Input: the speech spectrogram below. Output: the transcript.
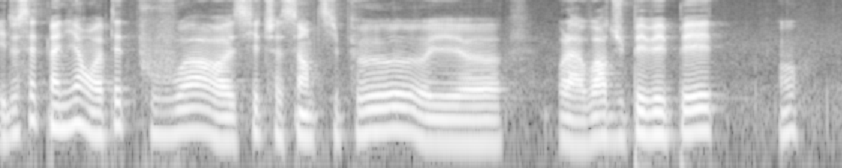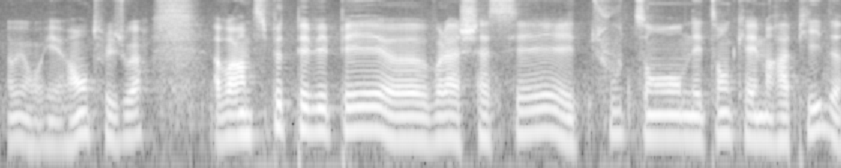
Et de cette manière, on va peut-être pouvoir euh, essayer de chasser un petit peu et euh, voilà, avoir du PVP. Oh, ah oui, on voit vraiment tous les joueurs. Avoir un petit peu de PVP, euh, voilà, chasser et tout en étant quand même rapide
